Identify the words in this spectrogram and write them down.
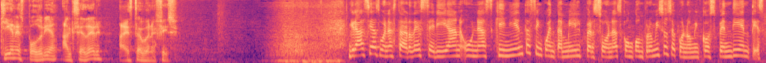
quiénes podrían acceder a este beneficio. Gracias, buenas tardes. Serían unas 550 mil personas con compromisos económicos pendientes.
